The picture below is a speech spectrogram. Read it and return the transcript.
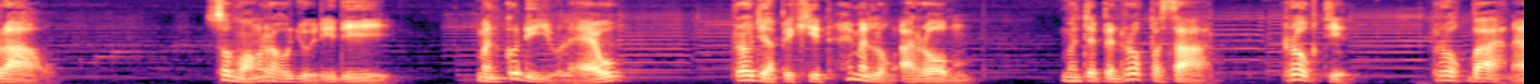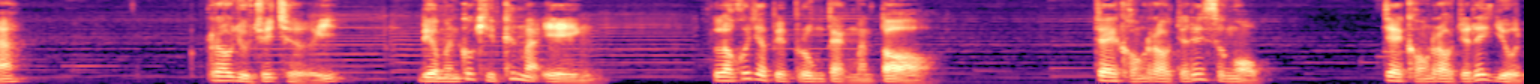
ปล่าๆสมองเราอยู่ดีๆ มันก็ดีอยู่แล้ว เราอย่าไปคิดให้มันหลงอารมณ์ มันจะเป็นโรคประสาท โรคจิต โรคบ้านะ เราอยู่เฉยๆ เดี๋ยวมันก็คิดขึ้นมาเอง เราก็อย่าไปปรุงแต่งมันต่อ ใจของเราจะได้สงบ ใจของเราจะได้หยุด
